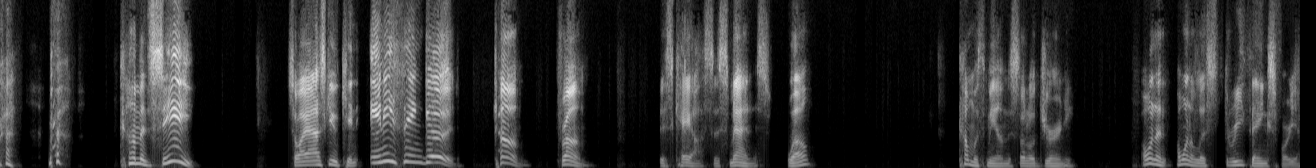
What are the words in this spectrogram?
bruh, bruh, come and see. So I ask you, can anything good come from this chaos, this madness? Well, come with me on this little journey. I want to I want to list three things for you.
